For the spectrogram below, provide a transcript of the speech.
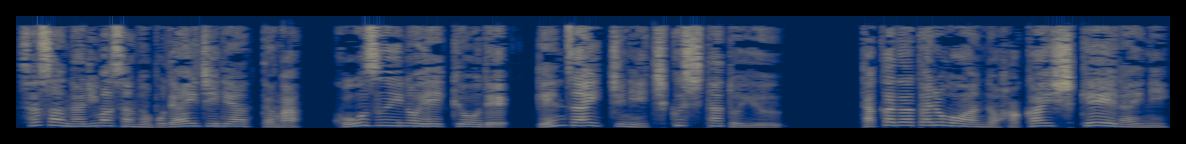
笹成政の菩提寺であったが、洪水の影響で現在地に移築したという。高田太郎庵の墓石境内に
